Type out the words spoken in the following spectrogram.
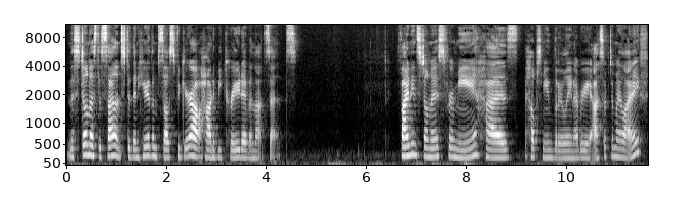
the stillness, the silence to then hear themselves figure out how to be creative in that sense finding stillness for me has helped me literally in every aspect of my life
